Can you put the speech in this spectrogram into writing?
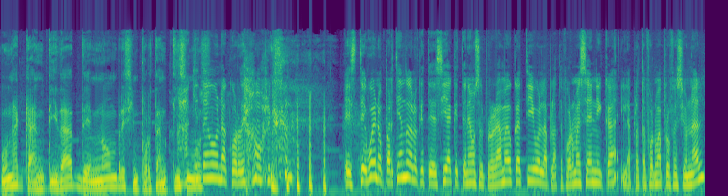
una cantidad de nombres importantísimos. Aquí tengo un acordeón. Este, bueno, partiendo de lo que te decía que tenemos el programa educativo, la plataforma escénica y la plataforma profesional,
